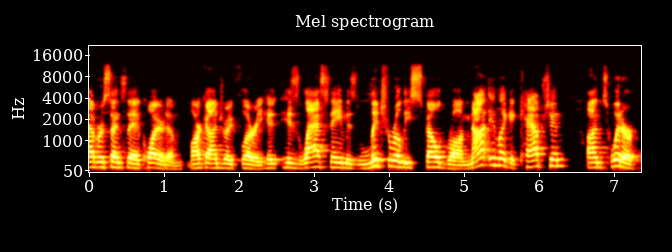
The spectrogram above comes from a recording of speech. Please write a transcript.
ever since they acquired him, Marc Andre Fleury. His, his last name is literally spelled wrong, not in like a caption on Twitter,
